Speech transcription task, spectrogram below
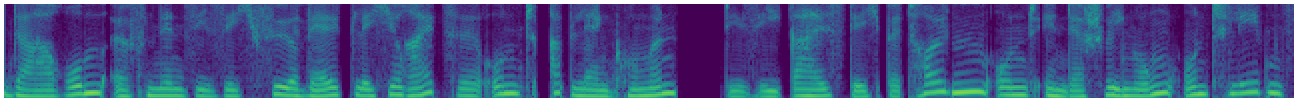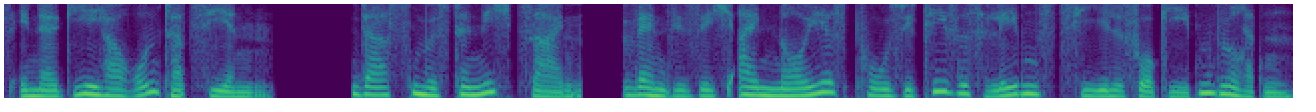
Darum öffnen sie sich für weltliche Reize und Ablenkungen, die sie geistig betäuben und in der Schwingung und Lebensenergie herunterziehen. Das müsste nicht sein, wenn sie sich ein neues positives Lebensziel vorgeben würden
